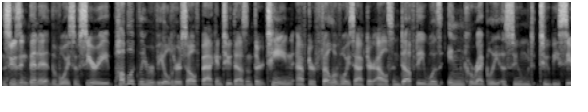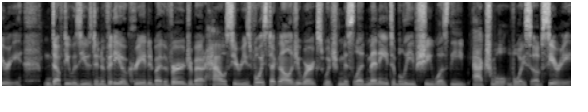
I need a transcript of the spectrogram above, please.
Susan Bennett, the voice of Siri, publicly revealed herself back in 2013 after fellow voice actor Allison Dufty was incorrectly assumed to be Siri. Dufty was used in a video created by The Verge about how Siri's voice technology works, which misled many to believe she was the actual voice of Siri.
